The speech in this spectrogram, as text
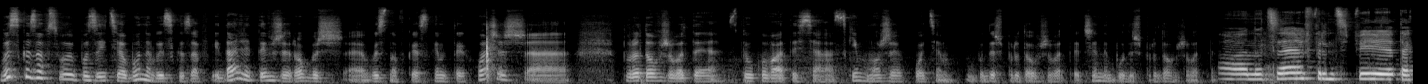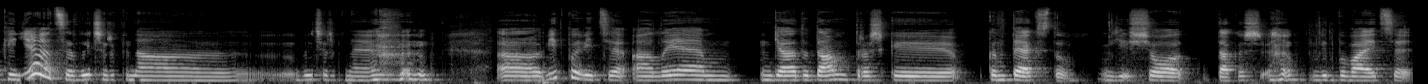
висказав свою позицію або не висказав. І далі ти вже робиш е, висновки, з ким ти хочеш е, продовжувати спілкуватися, з ким може потім будеш продовжувати чи не будеш продовжувати. А, Ну, це в принципі так і є. Це вичерпна вичерпна відповідь, але я додам трошки контексту, що також відбувається. Е,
